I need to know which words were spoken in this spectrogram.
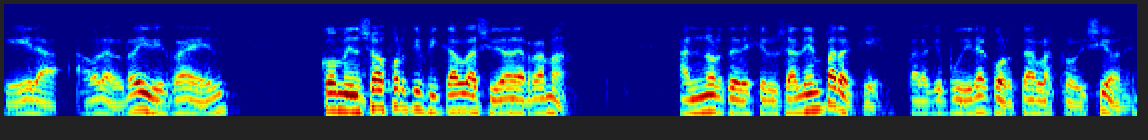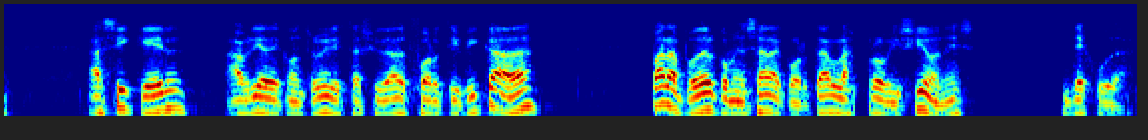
que era ahora el rey de Israel, comenzó a fortificar la ciudad de Ramá, al norte de Jerusalén, ¿para qué? Para que pudiera cortar las provisiones. Así que él habría de construir esta ciudad fortificada para poder comenzar a cortar las provisiones de Judá.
